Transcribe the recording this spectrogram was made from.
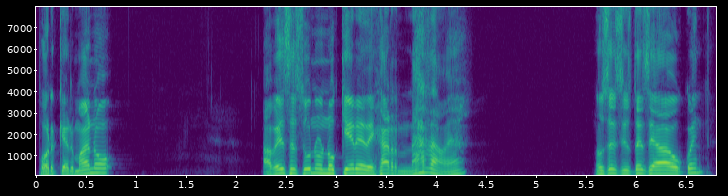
Porque hermano, a veces uno no quiere dejar nada, ¿verdad? No sé si usted se ha dado cuenta.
